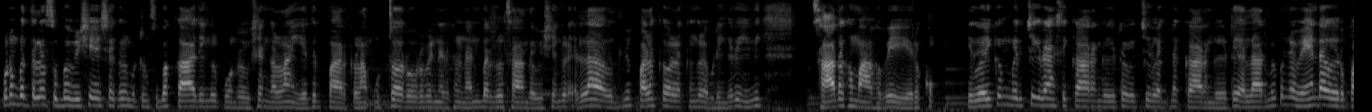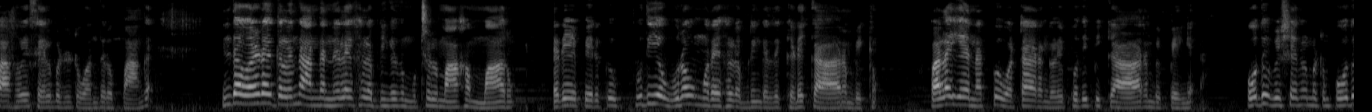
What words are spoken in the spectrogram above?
குடும்பத்தில் சுப விசேஷங்கள் மற்றும் சுப காரியங்கள் போன்ற விஷயங்கள்லாம் எதிர்பார்க்கலாம். உற்றார் உறவினர்கள் நண்பர்கள் சார்ந்த விஷயங்கள் எல்லா விதத்துலையும் பழக்க வழக்கங்கள் அப்படிங்கிறது இனி சாதகமாகவே இருக்கும். இது வரைக்கும் விருச்சிக ராசிக்காரங்க கிட்ட விருச்சிக லக்னக்காரங்க எல்லாருமே கொஞ்சம் வேண்டா வெறுப்பாகவே செயல்பட்டுட்டு வந்திருப்பாங்க. இந்த வருடத்துலேருந்து அந்த நிலைகள் அப்படிங்கிறது முற்றிலுமாக மாறும். நிறைய பேருக்கு புதிய உறவு முறைகள் அப்படிங்கிறது கிடைக்க ஆரம்பிக்கும். பழைய நட்பு வட்டாரங்களை புதுப்பிக்க ஆரம்பிப்பீங்க. பொது விஷயங்கள் மற்றும் பொது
